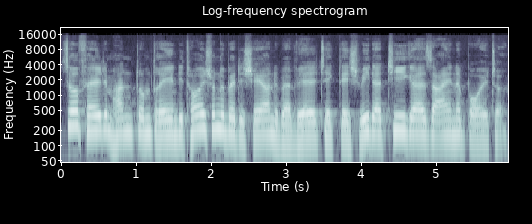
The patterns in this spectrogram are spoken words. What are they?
So fällt im Handumdrehen die Täuschung über die Schere und überwältigt dich wie der Tiger seine Beute.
